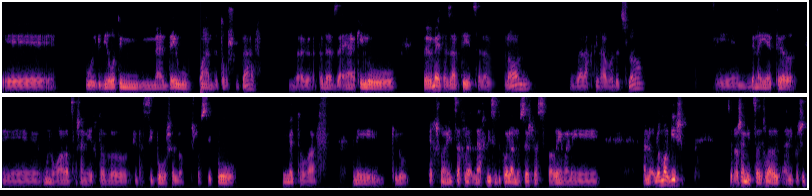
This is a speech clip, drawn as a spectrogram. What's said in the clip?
אה, הוא הגדיר אותי מה-day one בתור שותף, ואתה יודע, זה היה כאילו, ובאמת עזבתי אצל אלון, והלכתי לעבוד אצלו. אה, בין היתר, אה, הוא נורא רצה שאני אכתוב לו את הסיפור שלו, יש לו סיפור מטורף. אני, כאילו, איכשהו אני צריך להכניס את כל הנושא של הספרים, אני, אני לא, לא מרגיש, זה לא שאני צריך, לה, אני פשוט,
